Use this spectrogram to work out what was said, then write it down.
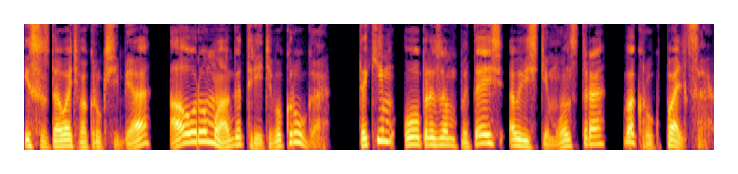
и создавать вокруг себя ауру мага третьего круга таким образом пытаясь обвести монстра вокруг пальца.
